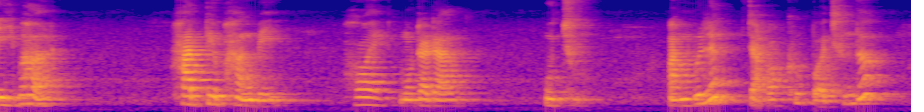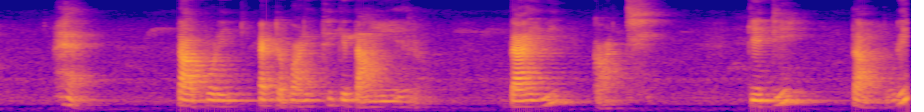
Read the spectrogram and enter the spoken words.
এইবার হাত দিয়ে ভাঙবে, হয় মোটা ডাল, উঁচু। আমি বললাম, চাপা খুব পছন্দ? হ্যাঁ। তারপরে একটা বাড়ির থেকে দা নিয়ে এলো। দা এনে কাটছি। কেটে তারপরে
